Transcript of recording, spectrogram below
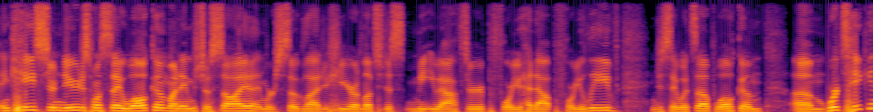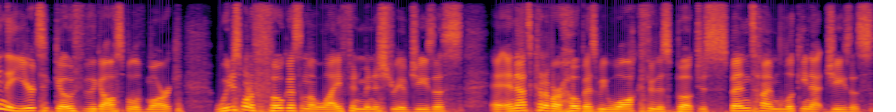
in case you're new, just want to say welcome. My name is Josiah, and we're so glad you're here. I'd love to just meet you after, before you head out, before you leave, and just say what's up, welcome. Um, we're taking the year to go through the Gospel of Mark. We just want to focus on the life and ministry of Jesus, and, and that's kind of our hope as we walk through this book. Just spend time looking at Jesus.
